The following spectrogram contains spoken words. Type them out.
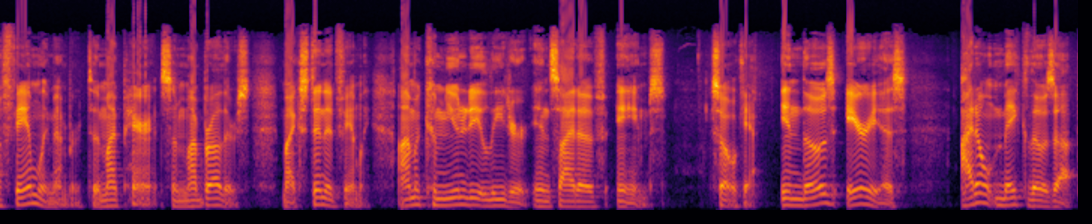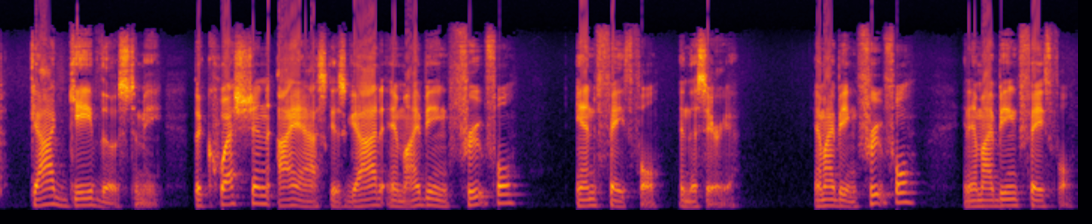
a family member to my parents and my brothers, my extended family. I'm a community leader inside of Ames. So, okay, in those areas, I don't make those up. God gave those to me. The question I ask is God, am I being fruitful and faithful in this area? Am I being fruitful and am I being faithful?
